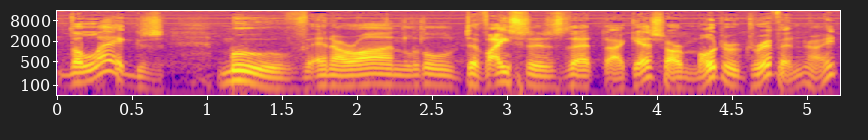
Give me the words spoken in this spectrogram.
the legs move and are on little devices that I guess are motor driven, right?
